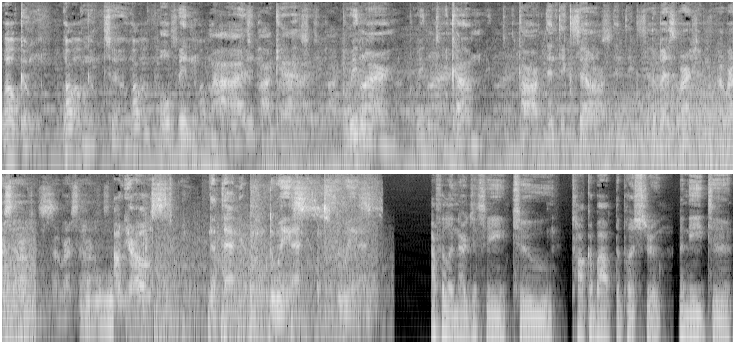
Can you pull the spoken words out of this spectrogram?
Welcome, welcome to Open My Eyes podcast, we learn to become our authentic selves, the best version of ourselves. I'm your host, Nathaniel. Deweese. I feel an urgency to talk about the push through, the need to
